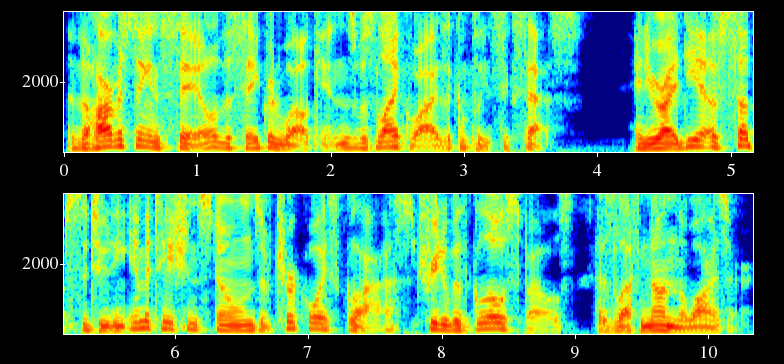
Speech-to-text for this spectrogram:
The harvesting and sale of the sacred Welkynds was likewise a complete success, and your idea of substituting imitation stones of turquoise glass treated with glow spells has left none the wiser.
